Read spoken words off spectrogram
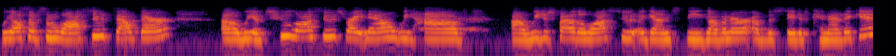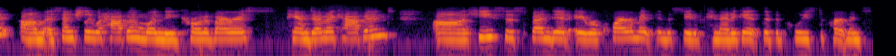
we also have some lawsuits out there uh, we have two lawsuits right now we have uh, we just filed a lawsuit against the governor of the state of Connecticut. Um, essentially, what happened when the coronavirus pandemic happened, uh, he suspended a requirement in the state of Connecticut that the police departments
